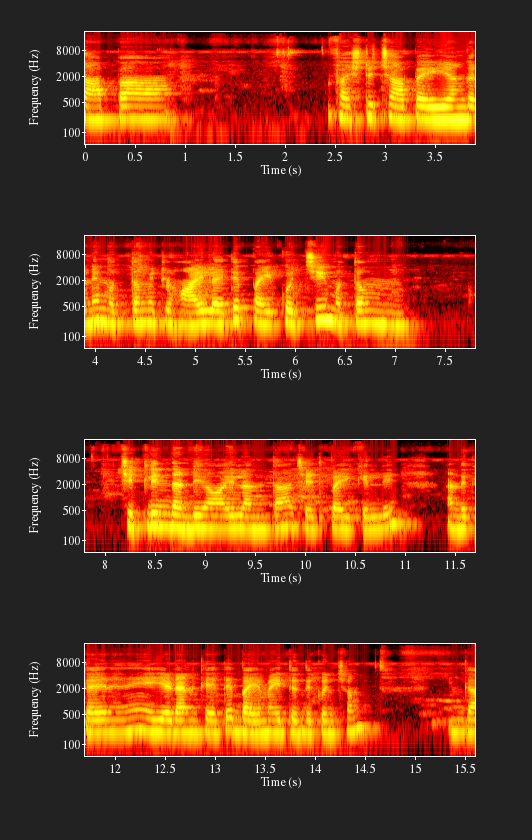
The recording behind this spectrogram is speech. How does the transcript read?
చేప ఫస్ట్ చేప వేయంగానే మొత్తం ఇట్లా ఆయిల్ అయితే పైకి వచ్చి మొత్తం చిట్లిందండి ఆయిల్ అంతా చేతి పైకి వెళ్ళి అందుకని వేయడానికి అయితే భయం అవుతుంది కొంచెం. ఇంకా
